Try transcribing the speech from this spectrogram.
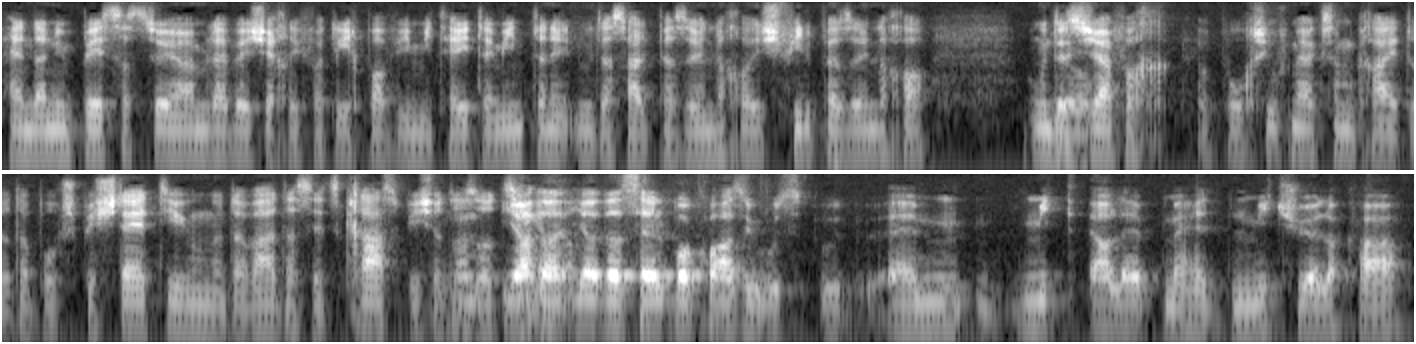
haben da nichts Besseres zu tun im Leben, ist ein bisschen vergleichbar wie mit Hate im Internet, nur dass es halt persönlicher ist, viel persönlicher. Und es Ja. ist einfach, du brauchst Aufmerksamkeit oder brauchst Bestätigung oder was, dass du jetzt krass bist oder so. ja, da, ja, das selber quasi aus, aus, ähm, miterlebt. Man hat einen Mitschüler gehabt,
